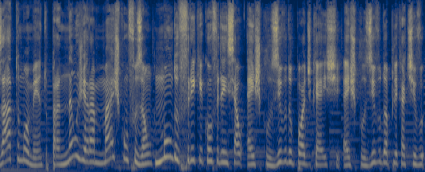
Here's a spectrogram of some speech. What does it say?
exato momento, para não gerar mais confusão, Mundo Freak Confidencial é exclusivo do podcast, é exclusivo do aplicativo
